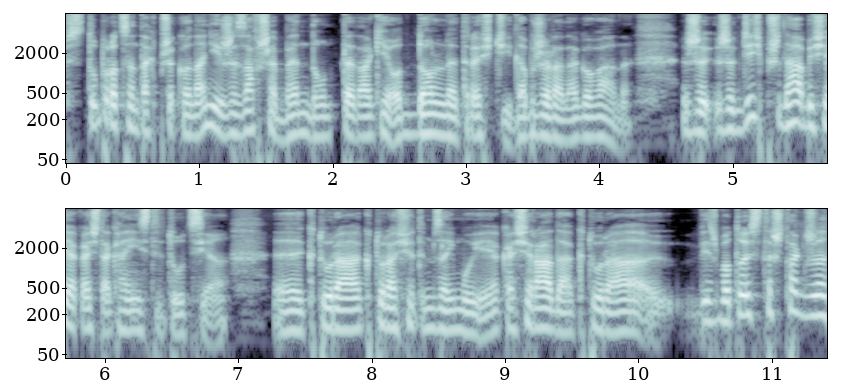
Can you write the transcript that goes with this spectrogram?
w 100% przekonani, że zawsze będą te takie oddolne treści dobrze redagowane. Że, że gdzieś przydałaby się jakaś taka instytucja, y, która, która się tym zajmuje, jakaś rada, która. Wiesz, bo to jest też tak, że.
